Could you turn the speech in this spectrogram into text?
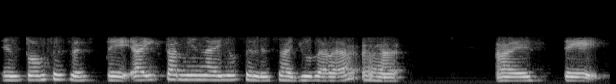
entonces este ahí también a ellos se les ayudará a, a este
